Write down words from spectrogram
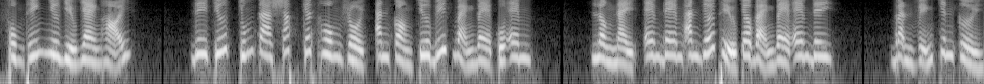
Phùng Thiến Như dịu dàng hỏi. Đi chứ, chúng ta sắp kết hôn rồi, anh còn chưa biết bạn bè của em. Lần này, em đem anh giới thiệu cho bạn bè em đi. Bành viễn Chinh cười.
